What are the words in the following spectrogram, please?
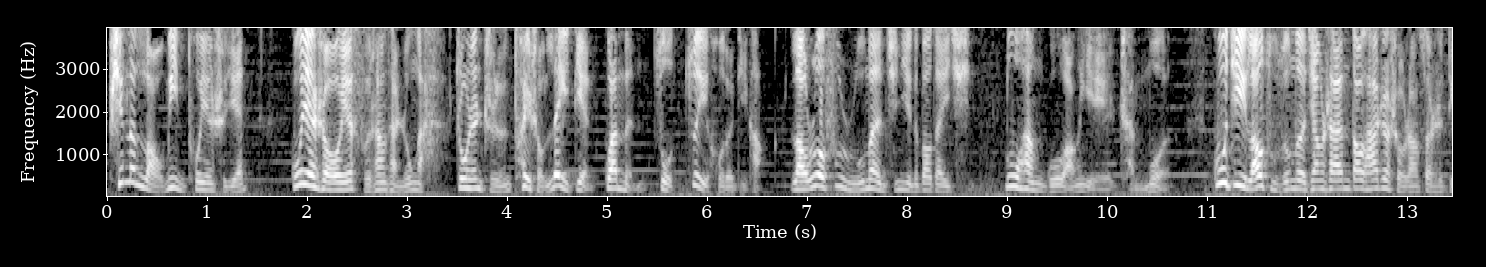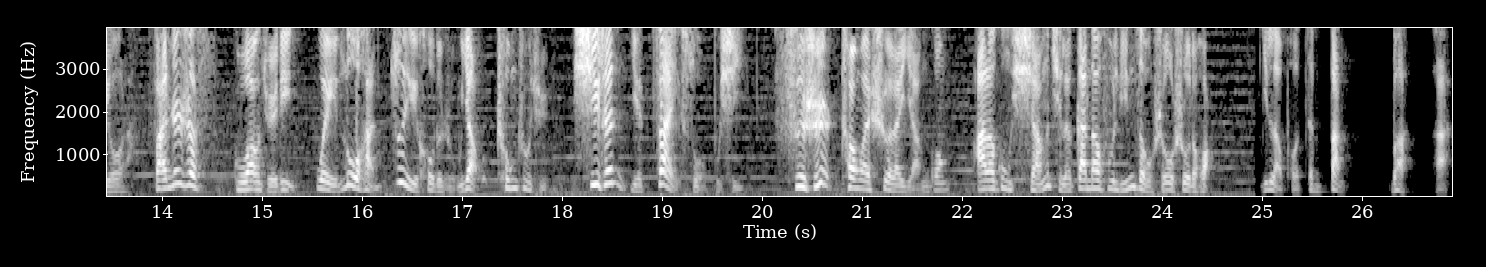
拼了老命拖延时间。弓箭手也死伤惨重啊！众人只能退守内殿，关门做最后的抵抗。老弱妇孺们紧紧地抱在一起，洛汗国王也沉默了。估计老祖宗的江山到他这手上算是丢了，反正是死。国王决定为洛汉最后的荣耀冲出去，牺牲也在所不惜。此时，窗外射来阳光。阿拉贡想起了甘道夫临走时候说的话：“你老婆真棒，不啊？”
